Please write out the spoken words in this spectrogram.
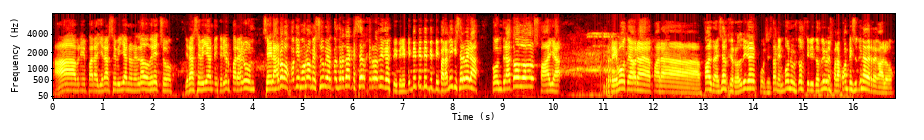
Abre para Gerard Sevillano en el lado derecho. Gerard Sevillano, interior para Erún. Se la roba Joaquín Monome. Sube al contraataque Sergio Rodríguez. Pipi, pipi, pipi, pipi, pipi, para Miki Cervera. Contra todos. Falla. Rebote ahora para falta de Sergio Rodríguez. Pues están en bonus. Dos tiritos libres para Juan Pisutina de regalo.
